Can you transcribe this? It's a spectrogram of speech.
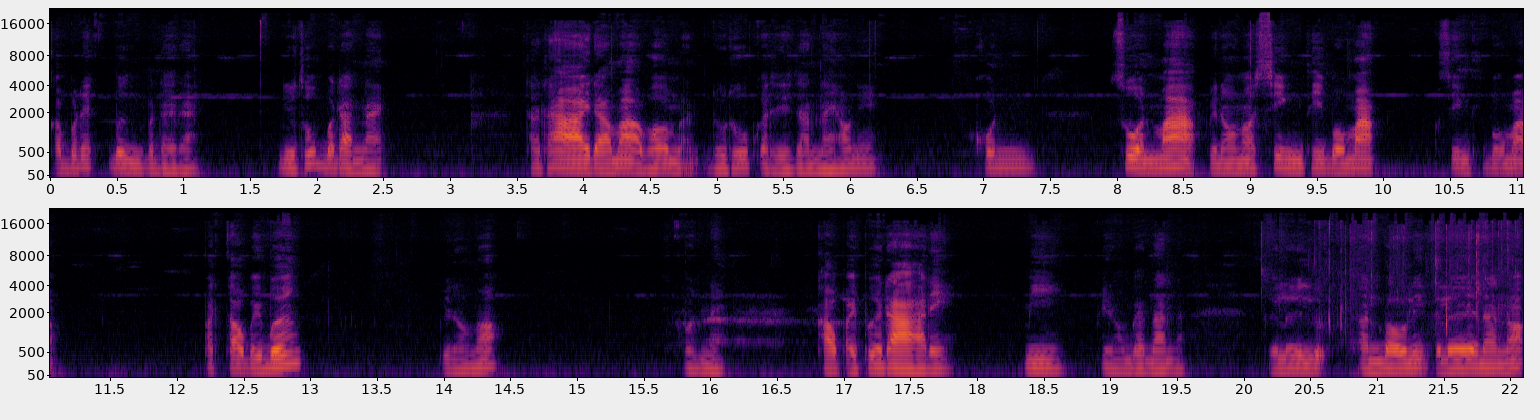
ก็บ่ได้เบิ่งปานใดได้ YouTube บ่ดันให้ถ้าถ่ายดราม่าเพร้อมน่ะ YouTube ก็สิดันให้เฮานี่คนส่วนมากพี่น้องเนาะสิ่งที่บ่มัก สิ่งที่บ่มักปัดเข้าไปเบิ่งพี่น้องเนาะคนนี่เข้าไปเพื่อด่าเด้มีพี่น้องแบบนั้นนะก็เลยอันเบาลิก็เลยอันนั้นเนาะ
